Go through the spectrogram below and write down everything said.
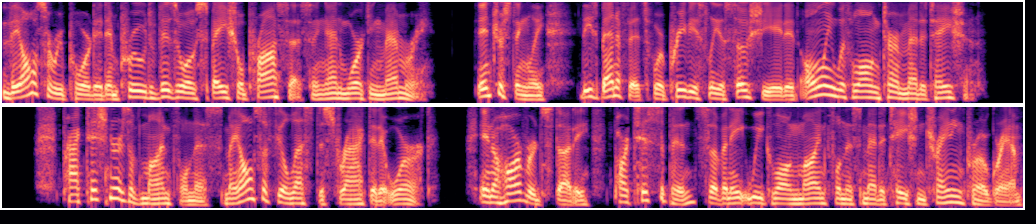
They also reported improved visuospatial processing and working memory. Interestingly, these benefits were previously associated only with long term meditation. Practitioners of mindfulness may also feel less distracted at work. In a Harvard study, participants of an eight week long mindfulness meditation training program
